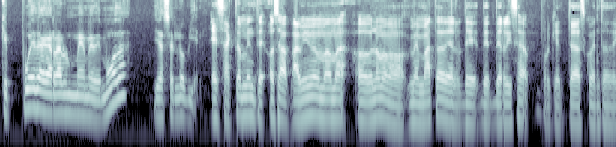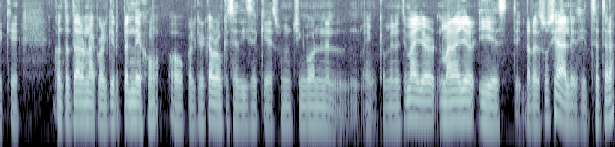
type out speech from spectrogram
que puede agarrar un meme de moda y hacerlo bien. Exactamente. O sea, a mí me mama, no me mama, me mata de, risa porque te das cuenta de que contrataron a cualquier pendejo o cualquier cabrón que se dice que es un chingón en, el, en community manager, manager y este, las redes sociales y etcétera.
